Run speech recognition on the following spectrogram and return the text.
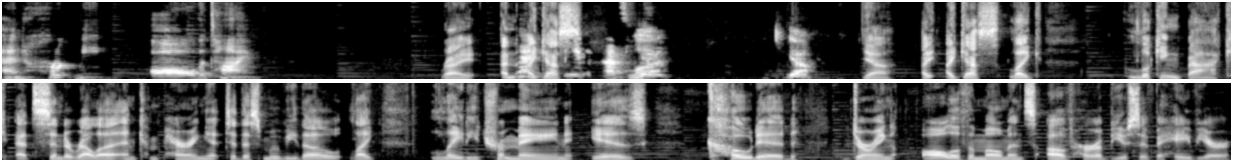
and hurt me all the time. Right. And I guess that that's love. Yeah. Yeah. Yeah. I, I guess like looking back at Cinderella and comparing it to this movie though, like Lady Tremaine is coded during all of the moments of her abusive behavior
